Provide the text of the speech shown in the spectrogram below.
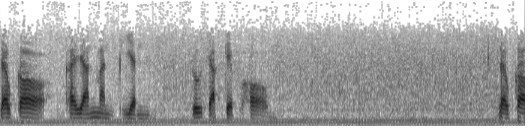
แล้วก็ขยันมันเพียรรู้จักเก็บหอม แล้วก็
